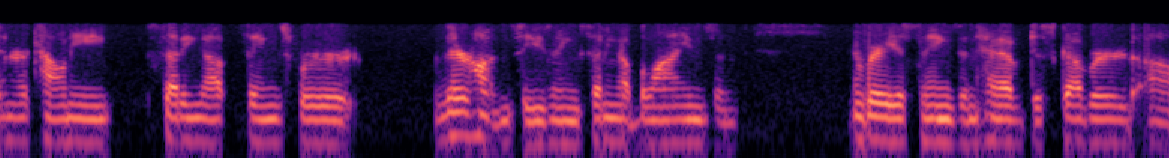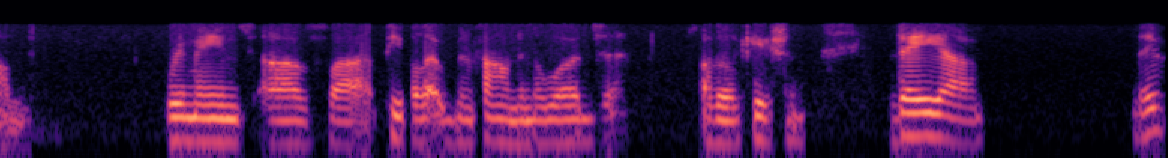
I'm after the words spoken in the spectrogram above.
in our county setting up things for their hunting season, setting up blinds and, and various things, and have discovered um, remains of uh, people that have been found in the woods and other locations. They uh, they've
